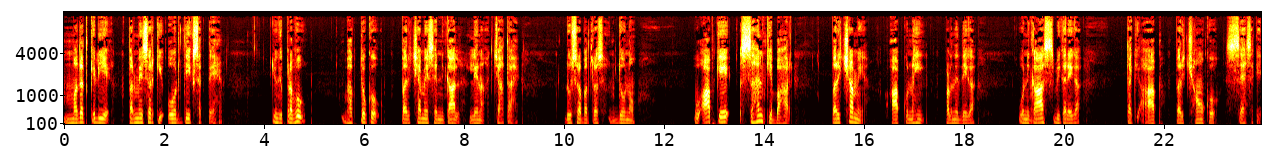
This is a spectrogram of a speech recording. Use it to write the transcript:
मदद के लिए परमेश्वर की ओर देख सकते हैं, क्योंकि प्रभु भक्तों को परीक्षा में से निकाल लेना चाहता है। दूसरा पत्रस दोनों वो आपके सहन के बाहर परीक्षा में आपको नहीं पढ़ने देगा। वो निकास भी करेगा ताकि आप परीक्षाओं को सह सके।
